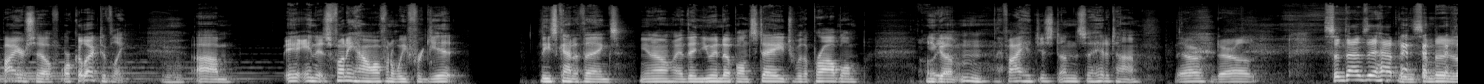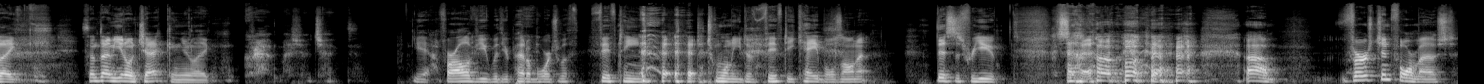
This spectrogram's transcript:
by yourself or collectively. Um, and it's funny how often we forget these kind of things, you know, and then you end up on stage with a problem. You go, mm, if I had just done this ahead of time. There are, there are. Sometimes it happens. Sometimes like, sometimes you don't check, and you're like, "Crap, I should have checked." Yeah, for all of you with your pedal boards with 15 to 20 to 50 cables on it, this is for you. So, um, first and foremost,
